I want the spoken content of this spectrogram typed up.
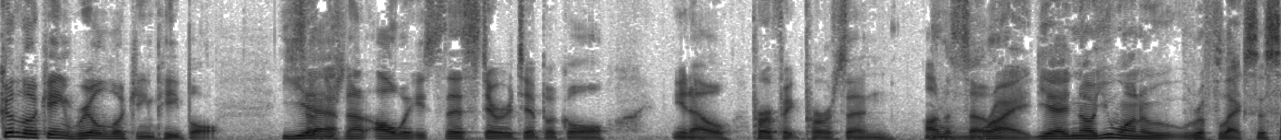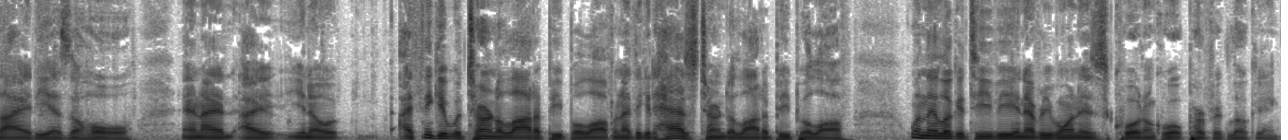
good looking, real looking people. So Yeah. there's not always this stereotypical, you know, perfect person on the soap. Right. Yeah. No, you want to reflect society as a whole, and I, I, you know, I think it would turn a lot of people off, and I think it has turned a lot of people off when they look at TV and everyone is quote unquote perfect looking,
